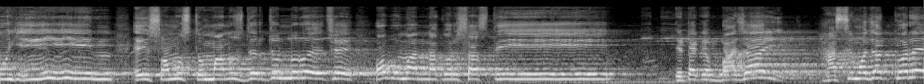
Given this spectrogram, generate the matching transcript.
মুহিন। এই সমস্ত মানুষদের জন্য রয়েছে অবমাননাকর শাস্তি। এটাকে বাজাই হাসি মজাক করে।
